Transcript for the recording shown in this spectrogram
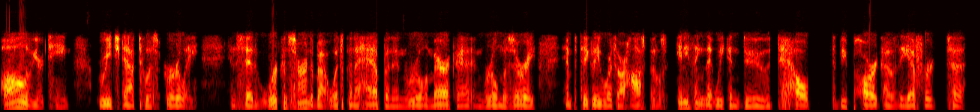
all of your team reached out to us early and said, We're concerned about what's going to happen in rural America and rural Missouri, and particularly with our hospitals. Anything that we can do to help to be part of the effort to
